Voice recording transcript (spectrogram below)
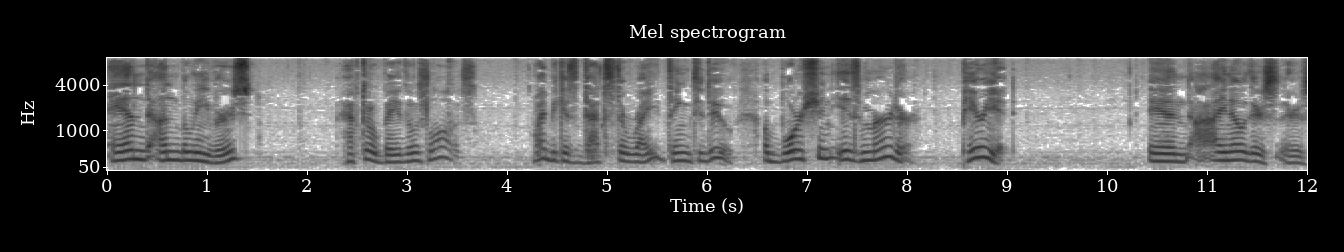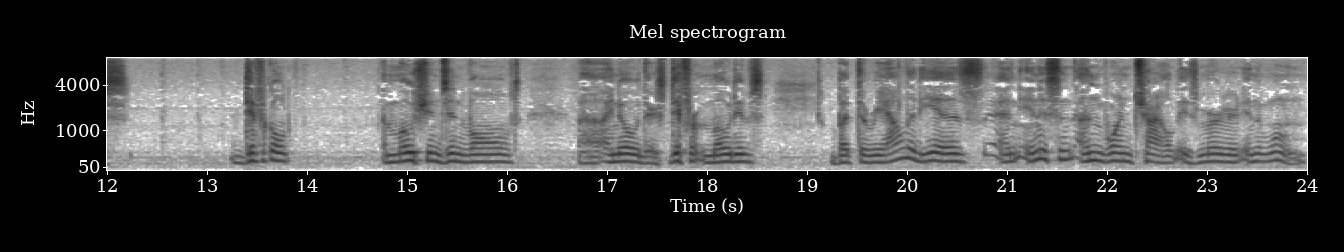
and unbelievers have to obey those laws. Why? Because that's the right thing to do. Abortion is murder, period. And I know there's there's difficult emotions involved. Uh, I know there's different motives, but the reality is an innocent unborn child is murdered in the womb.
